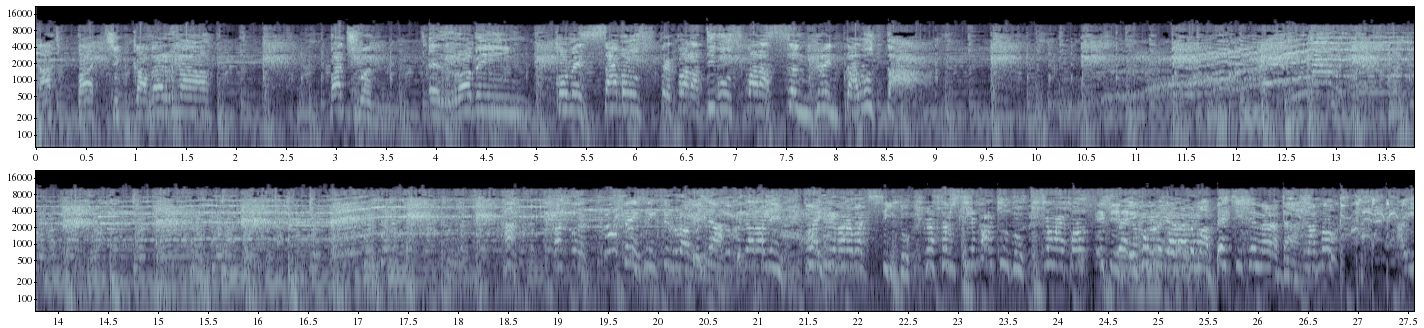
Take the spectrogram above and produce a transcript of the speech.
Na Batcaverna, Batman e Robin começavam os preparativos para a sangrenta luta. Ali! Vai levar o bate-cinto! Nós temos que levar tudo! Não é possível! Eu vou preparar uma bete-gemada! Tá bom? Ai,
